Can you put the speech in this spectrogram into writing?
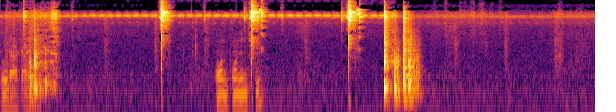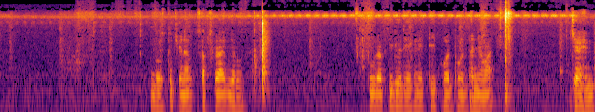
दो डॉट आएगी पौन पौन इंच की? चैनल सब्सक्राइब ज़रूर। पूरा वीडियो देखने के लिए बहुत बहुत धन्यवाद। जय हिंद।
